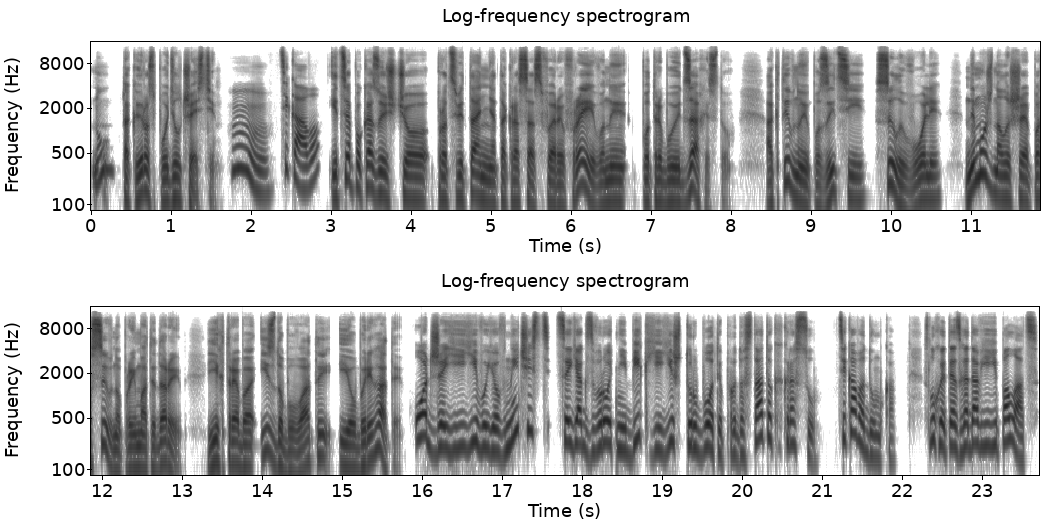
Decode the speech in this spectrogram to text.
ну, такий розподіл честі. Хм, цікаво. І це показує, що процвітання та краса сфери Фреї, вони потребують захисту, активної позиції, сили волі. Не можна лише пасивно приймати дари. Їх треба і здобувати, і оберігати. Отже, її войовничість – це як зворотній бік її ж турботи про достаток і красу. Цікава думка. Слухайте, згадав її палац,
